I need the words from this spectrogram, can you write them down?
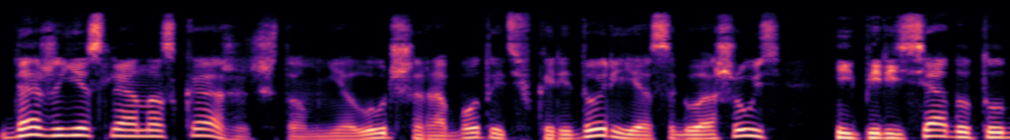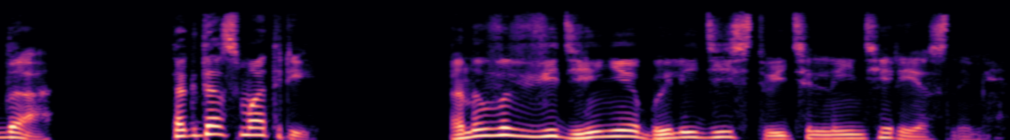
Даже если она скажет, что мне лучше работать в коридоре, я соглашусь и пересяду туда. Тогда смотри. А нововведения были действительно интересными.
